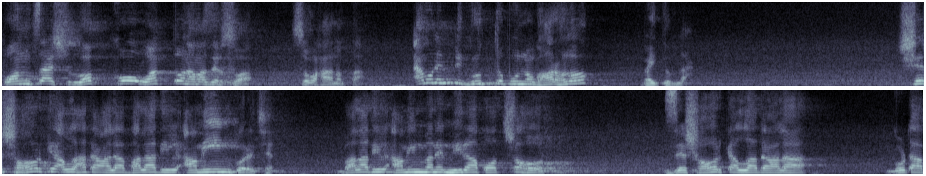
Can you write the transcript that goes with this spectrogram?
পঞ্চাশ লক্ষ ওয়াক্ত নামাজের সোয়া সোহানতা এমন একটি গুরুত্বপূর্ণ ঘর হলো বাইতুল্লাহ। সে শহরকে আল্লাহ তাআলা বালাদিল আমিন করেছেন। বালাদিল আমিন মানে নিরাপদ শহর। যে শহরকে আল্লাহ তাআলা গোটা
